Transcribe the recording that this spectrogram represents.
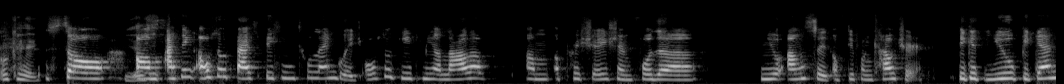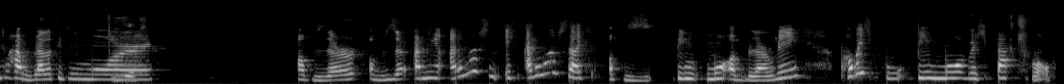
okay So yes um, I think also by speaking two language also gives me a lot of um, appreciation for the nuances of different culture because you began to have relatively more Yes. observe observe. I mean, I don't know. If, I don't know. If like obs- being more observing. Probably being more respectful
